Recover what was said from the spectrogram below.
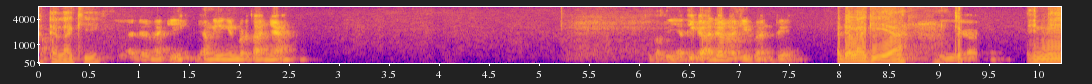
Ada lagi? Ada lagi yang ingin bertanya? Sepertinya tidak ada lagi, Bante. Ada lagi ya? Iya. Ini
